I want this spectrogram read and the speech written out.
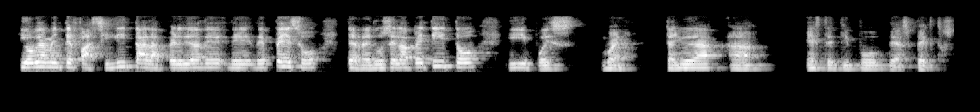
Y obviamente facilita la pérdida de, de, peso, te reduce el apetito y, pues, bueno, te ayuda a este tipo de aspectos.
